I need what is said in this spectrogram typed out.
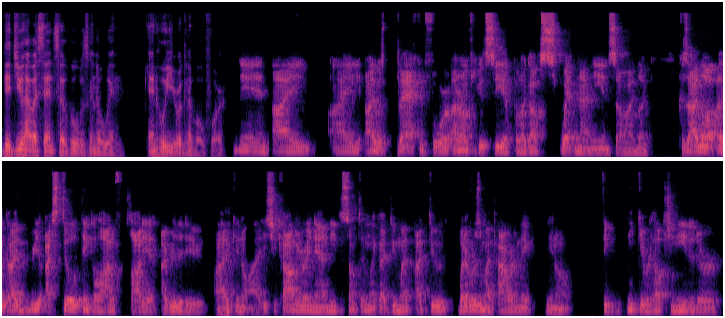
Did you have a sense of who was going to win? And who you were going to vote for. And I, I, I was back and forth. I don't know if you could see it, but like I was sweating on the inside, like because I love, like I, re- I still think a lot of Claudia. I really do. Like you know, I, she called me right now, needed something. Like I do my, I do whatever's in my power to make you know, to give her the help she needed or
